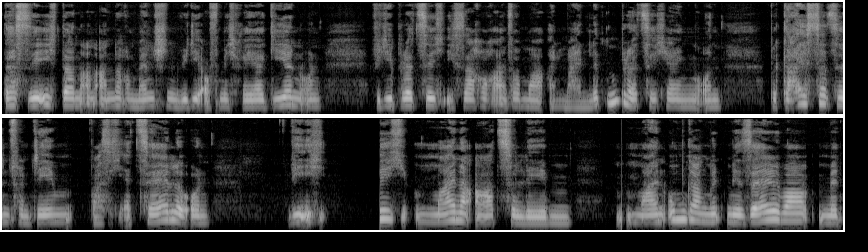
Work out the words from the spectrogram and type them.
das sehe ich dann an anderen Menschen, wie die auf mich reagieren und wie die plötzlich, ich sage auch einfach mal, an meinen Lippen plötzlich hängen und begeistert sind von dem, was ich erzähle und wie ich, ich meine Art zu leben, mein Umgang mit mir selber, mit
